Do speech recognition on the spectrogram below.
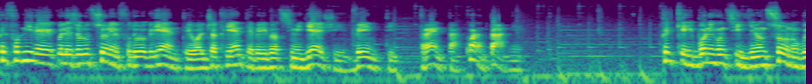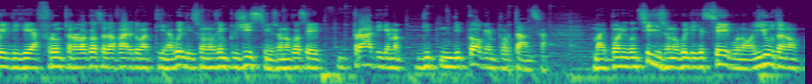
per fornire quelle soluzioni al futuro cliente o al già cliente per i prossimi 10, 20, 30, 40 anni. Perché i buoni consigli non sono quelli che affrontano la cosa da fare domattina, quelli sono semplicissimi, sono cose pratiche ma di, di poca importanza ma i buoni consigli sono quelli che seguono, aiutano,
